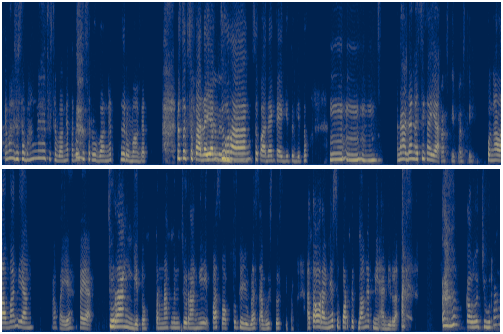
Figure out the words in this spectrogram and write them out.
Emang susah banget susah banget tapi itu seru banget seru banget. Terus suka ada yang curang suka ada yang kayak gitu-gitu. Hmm, hmm. nah ada nggak sih kayak pasti pasti. pengalaman yang apa ya kayak curang gitu. Pernah mencurangi pas waktu 17 Agustus gitu. Atau orangnya suportif banget nih Adila. Kalau curang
